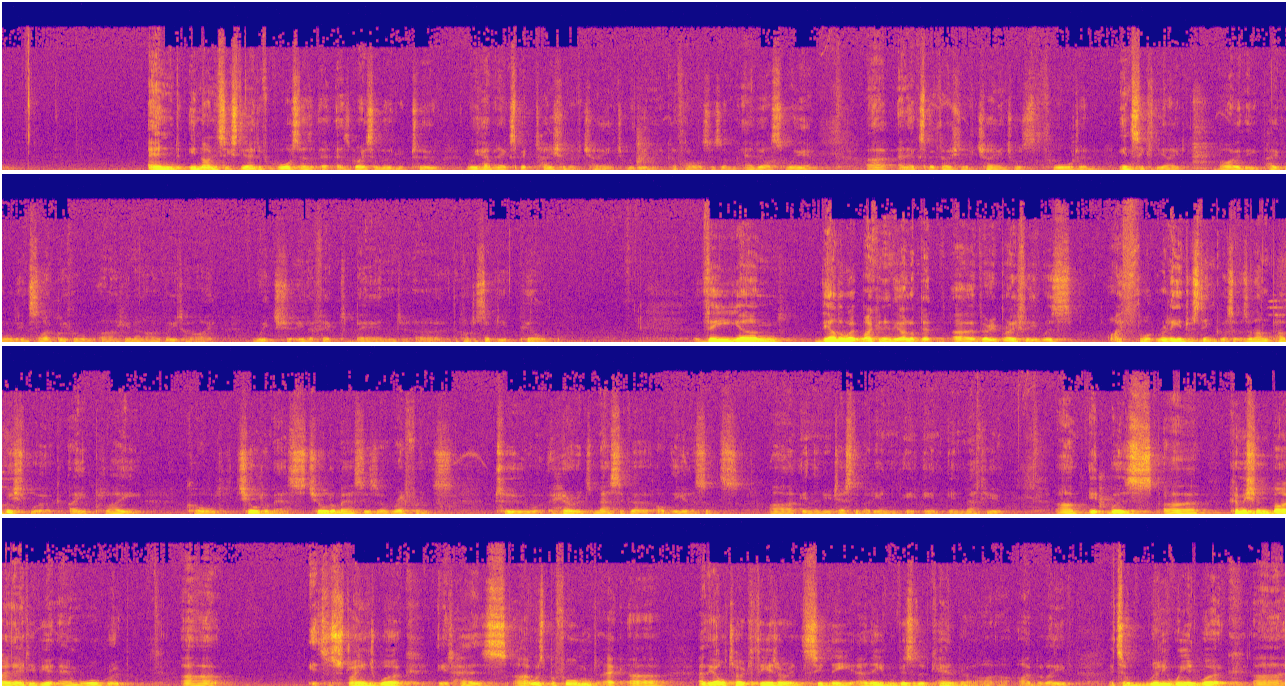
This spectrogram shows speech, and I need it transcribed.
and in 1968, of course, as, as, Grace alluded to, we have an expectation of change within Catholicism and elsewhere. Uh, an expectation of change was thwarted in 68 by the papal encyclical uh, Humanae Vitae, which in effect banned the contraceptive pill. The, um, the other work by Keneally I looked at uh, very briefly was I thought really interesting because it was an unpublished work, a play called Childermas. Childermas is a reference to Herod's massacre of the innocents uh, in the New Testament in, in, in Matthew. Um, it was uh, commissioned by an anti-Vietnam War group. Uh, it's a strange work. It has uh, it was performed at, uh, at the Old Tote Theatre in Sydney and even visited Canberra, I, I, believe. It's a really weird work. Uh,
